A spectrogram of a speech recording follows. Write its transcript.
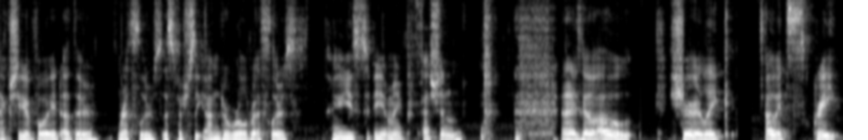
actually avoid other wrestlers, especially underworld wrestlers who used to be in my profession. and I just go, oh, sure, like, oh, it's great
